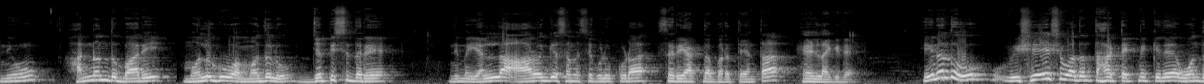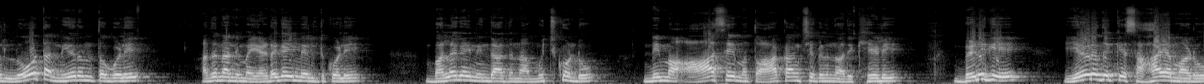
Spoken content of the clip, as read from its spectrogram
ನೀವು ಹನ್ನೊಂದು ಬಾರಿ ಮಲಗುವ ಮೊದಲು ಜಪಿಸಿದರೆ ನಿಮ್ಮ ಎಲ್ಲ ಆರೋಗ್ಯ ಸಮಸ್ಯೆಗಳು ಕೂಡ ಸರಿಯಾಗ್ತಾ ಬರುತ್ತೆ ಅಂತ ಹೇಳಲಾಗಿದೆ. ಇನ್ನೊಂದು ವಿಶೇಷವಾದಂತಹ ಟೆಕ್ನಿಕ್ ಇದೆ. ಒಂದು ಲೋಟ ನೀರನ್ನು ತಗೊಳ್ಳಿ, ಅದನ್ನು ನಿಮ್ಮ ಎಡಗೈ ಮೇಲೆ ಇಟ್ಕೊಳ್ಳಿ, ಬಲಗೈನಿಂದ ಅದನ್ನು ಮುಚ್ಕೊಂಡು ನಿಮ್ಮ ಆಸೆ ಮತ್ತು ಆಕಾಂಕ್ಷೆಗಳನ್ನು ಅದಕ್ಕೆ ಹೇಳಿ, ಬೆಳಿಗ್ಗೆ ಏಳೋದಕ್ಕೆ ಸಹಾಯ ಮಾಡು,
